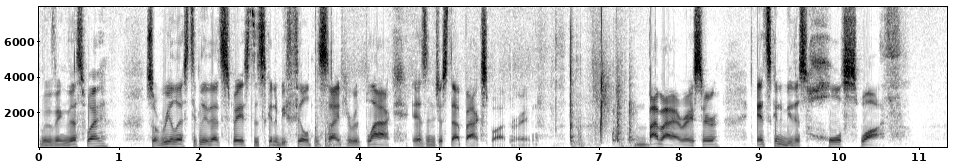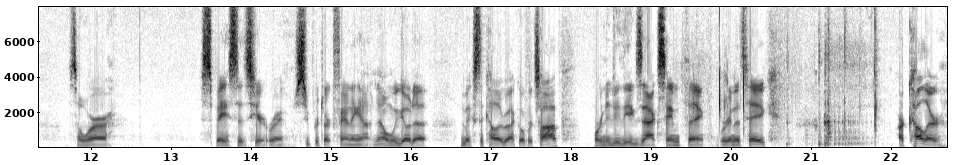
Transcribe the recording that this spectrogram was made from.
moving this way. So realistically, that space that's going to be filled inside here with black isn't just that back spot, right? Bye-bye, eraser. It's going to be this whole swath. So where our space is here, right? Super dark fanning out. Now when we go to mix the color back over top, we're going to do the exact same thing. We're going to take our color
